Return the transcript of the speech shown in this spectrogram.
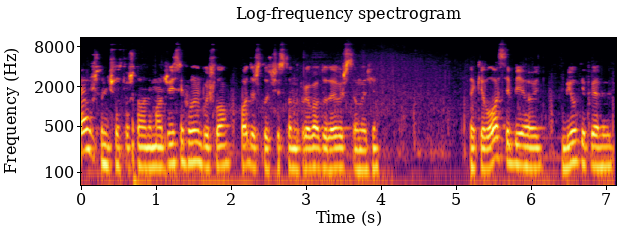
Кажу, що нічого страшного немає. Вже 8 хвилин пройшло. Ходиш тут чисто на природу, дивишся вночі. Такі лосі бігають, білки пригають.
